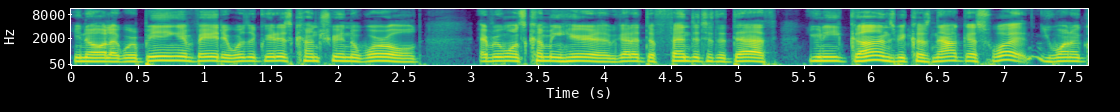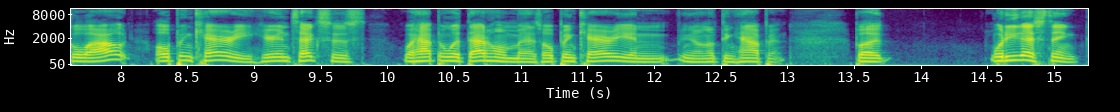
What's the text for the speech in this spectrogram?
You know, like we're being invaded. We're the greatest country in the world. Everyone's coming here. We gotta defend it to the death. You need guns because now, guess what? You want to go out? Open carry here in Texas. What happened with that whole mess? Open carry, and you know nothing happened. But what do you guys think?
